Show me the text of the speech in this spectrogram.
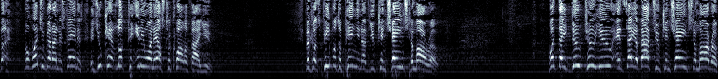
But but what you've got to understand is, is you can't look to anyone else to qualify you. Because people's opinion of you can change tomorrow. What they do to you and say about you can change tomorrow.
